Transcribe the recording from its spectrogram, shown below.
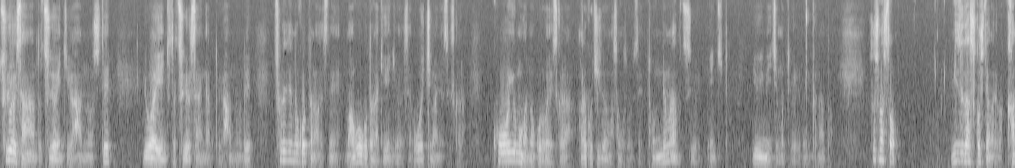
強い酸と強い塩基が反応して、弱い塩基と強い酸になるという反応で、それで残ったのはですね、まごうことなき塩基のですね、OH- ですから、こういうものが残るわけですから、アルコチドンがそもそもですね、とんでもなく強い塩基というイメージを持ってくれるといいかなと。そうしますと、水が少しでもあれば必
